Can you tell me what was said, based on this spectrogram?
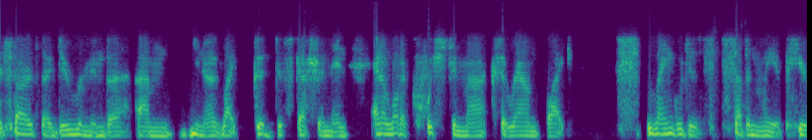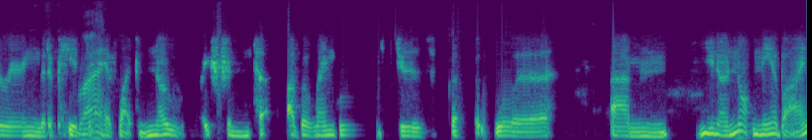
as far as i do remember um, you know like good discussion and and a lot of question marks around like languages suddenly appearing that appeared Right. to have like no relation to other languages that were um, you know not nearby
